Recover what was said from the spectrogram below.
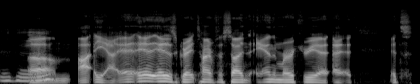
Mhm. Um, I, yeah, it, it is a great time for the Sun and the Mercury. I, it's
